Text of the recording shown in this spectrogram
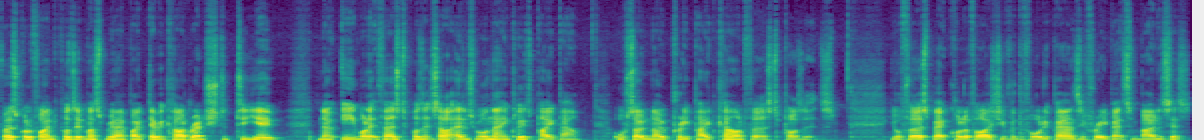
First qualifying deposit must be made by debit card registered to you. No e wallet first deposits are eligible, and that includes PayPal. Also, no prepaid card first deposits. Your first bet qualifies you for the £40 in free bets and bonuses.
